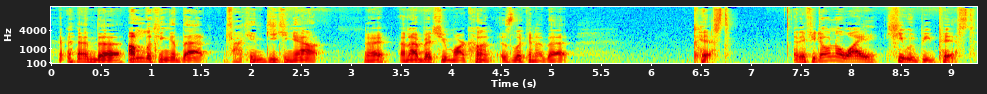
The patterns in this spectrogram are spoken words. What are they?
and uh, I'm looking at that, fucking geeking out, right? And I bet you Mark Hunt is looking at that, pissed. And if you don't know why he would be pissed,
